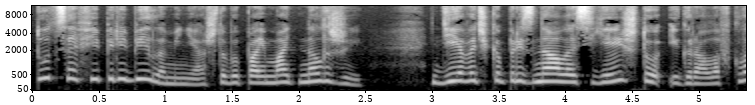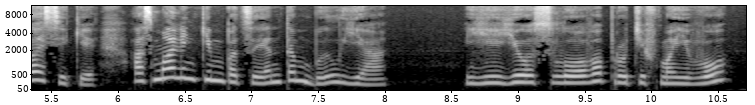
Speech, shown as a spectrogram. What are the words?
Тут Софи перебила меня, чтобы поймать на лжи. Девочка призналась ей, что играла в классике, а с маленьким пациентом был я. «Ее слово против моего?» —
